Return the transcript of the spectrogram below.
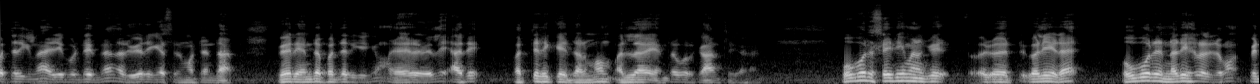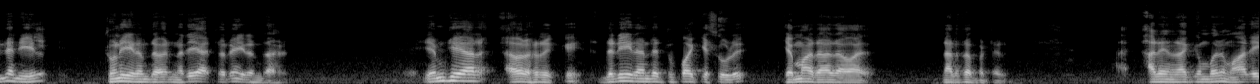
பத்திரிகை தான் எழுதி கொண்டிருந்தேன் அது வீரகேசன் மட்டும்தான். வேறு எந்த பத்திரிகைக்கும் எழுதவில்லை. அது பத்திரிகை தர்மம் அல்ல என்ற ஒரு காரணத்துக்காக. ஒவ்வொரு செய்தியும் எனக்கு வெளியிட ஒவ்வொரு நடிகர்களிடமும் பின்னணியில் துணை இருந்த நிறையா துணை இருந்தார்கள் எம்ஜிஆர் அவர்களுக்கு திடீரென்று துப்பாக்கி சூடு எம் ஆர் ராதாவால் நடத்தப்பட்டது. அதை நடக்கும்போது மாலை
